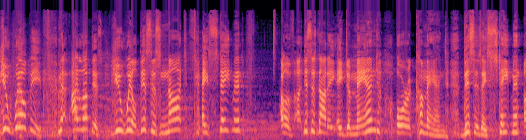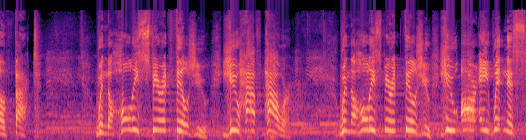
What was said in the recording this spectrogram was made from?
You will be. I love this. You will. This is a statement of, uh, this is not a, a demand or a command. This is a statement of fact. When the Holy Spirit fills you, you have power. When the Holy Spirit fills you, you are a witness.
